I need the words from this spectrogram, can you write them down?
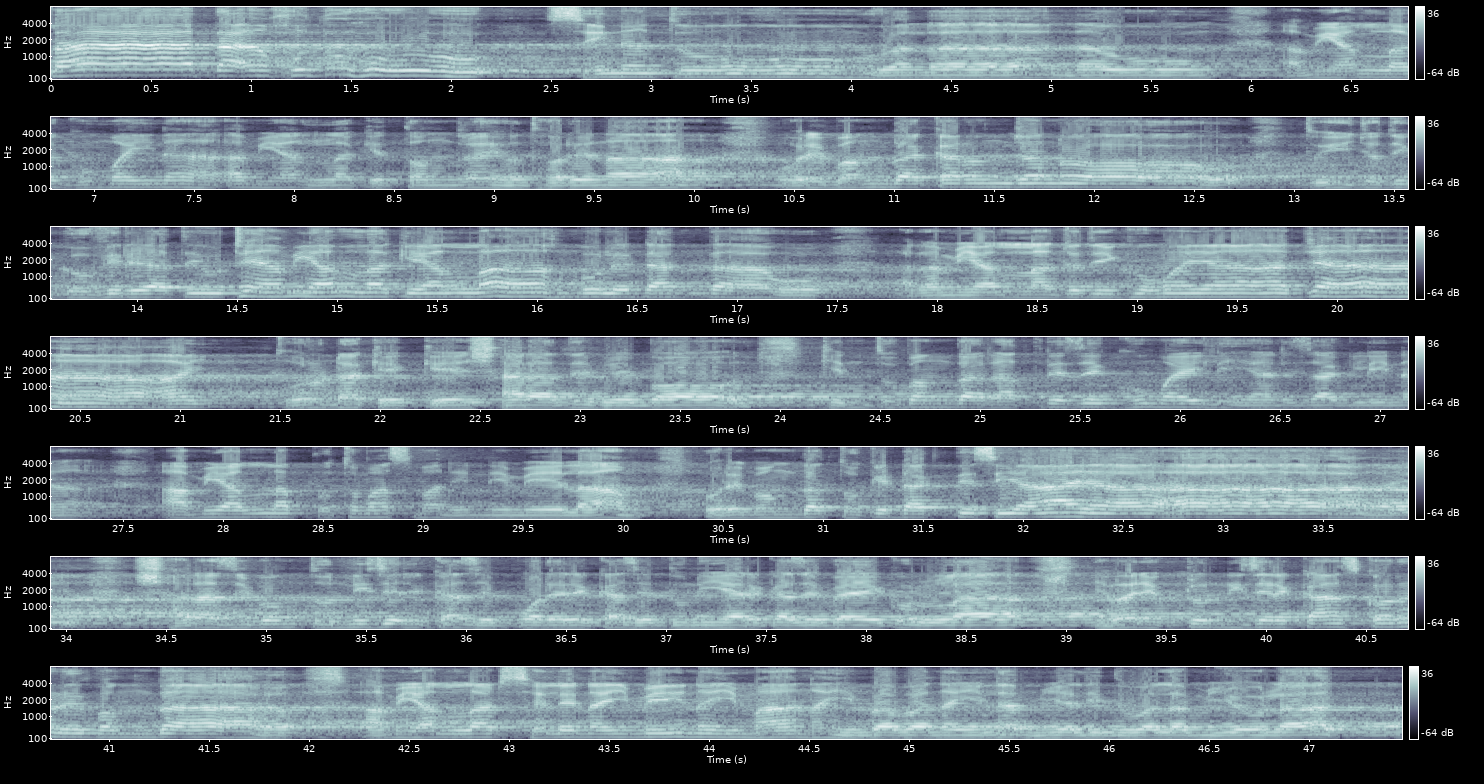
আমি আল্লাহ ঘুমাই না, আমি আল্লাহকে তন্দ্রায় ধরে না। ওরে বান্দা, কারণ জানো, তুই যদি গভীর রাতে উঠে আমি আল্লাহকে আল্লাহ বলে ডাক দাও, আর আমি আল্লাহ যদি ঘুমাইয়া যাই তোর ডাকে কে সারা দেবে বল? কিন্তু বান্দা রাত্রে যে ঘুমাইলি আর জাগলি না। আমি আল্লাহ প্রথম আসমানে নেমে এলাম। ওরে বন্দা, তোকে ডাকতেছি, আয়। সারা জীবন তো নিজের কাজে, পরের কাজে, দুনিয়ার কাজে ব্যয় করলা এবার একটু নিজের কাজ কর রে বন্দা। আমি আল্লাহর ছেলে নাই, মেয়ে নাই, মা নাই, বাবা নাই, লাম ইয়ালিদ ওয়ালাম ইউলাদ।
